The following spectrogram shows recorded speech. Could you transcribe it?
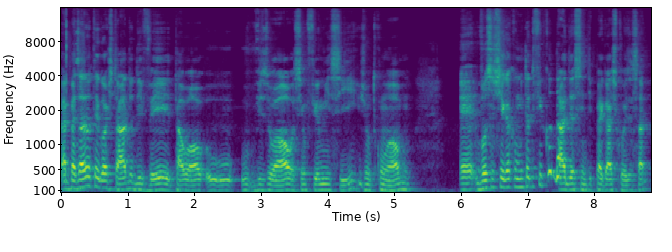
apesar de eu ter gostado de ver tal, o, o, o visual, assim, o filme em si, junto com o álbum, é, você chega com muita dificuldade, assim, de pegar as coisas, sabe?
